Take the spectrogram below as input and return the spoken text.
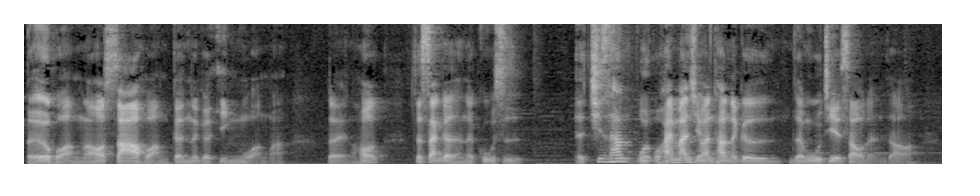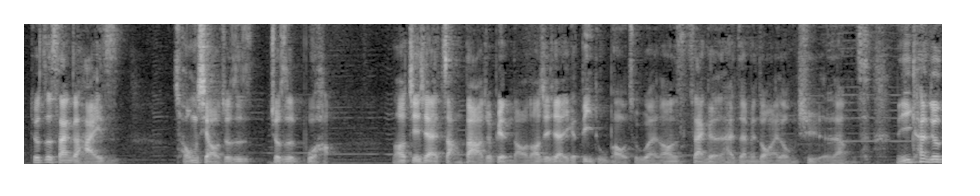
德皇，然后沙皇跟那个英王啊，对，然后这三个人的故事，呃，其实他我我还蛮喜欢他那个人物介绍的，你知道吗？就这三个孩子从小就是就是不好。然后接下来长大就变老，然后接下来一个地图跑出来，然后三个人还在那边动来动去的这样子，你一看就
